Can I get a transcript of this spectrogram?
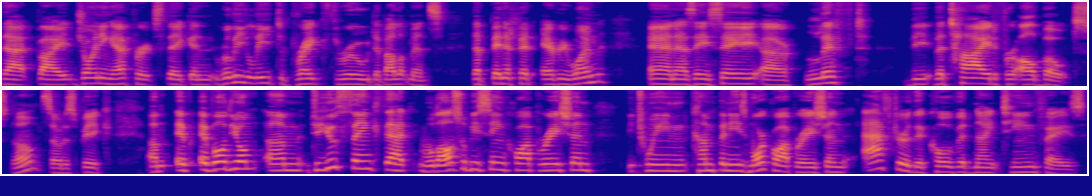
that by joining efforts, they can really lead to breakthrough developments that benefit everyone. And as they say, uh, lift the, the tide for all boats, no, so to speak. Um, Evodio, um, do you think that we'll also be seeing cooperation between companies, more cooperation after the COVID 19 phase?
